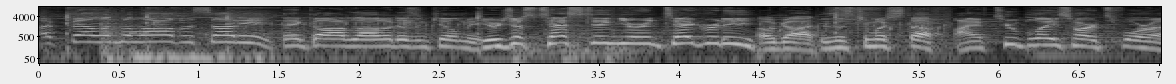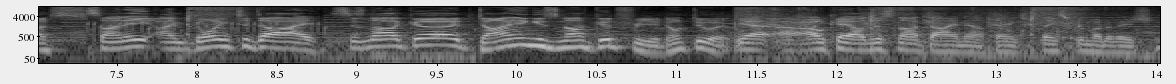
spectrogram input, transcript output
I fell in the lava, Sunny. Thank God lava doesn't kill me. You're just testing your integrity. Oh God, this is too much stuff. I have two blaze hearts for us. Sunny, I'm going to die. This is not good. Dying is not good for you. Don't do it. Yeah, uh, okay, I'll just not die now. Thanks. Thanks for the motivation.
